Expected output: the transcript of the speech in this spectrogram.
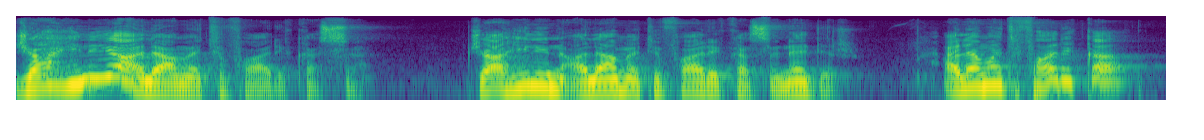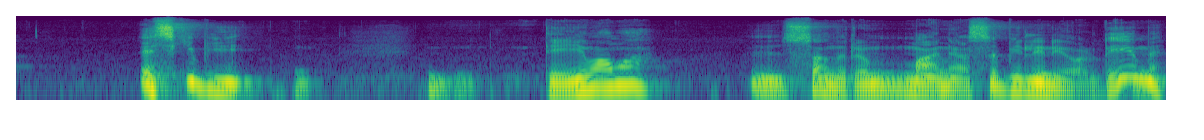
Cahiliye alameti farikası. Cahilin alameti farikası nedir? Alameti farika eski bir deyim ama e, sanırım manası biliniyor değil mi?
